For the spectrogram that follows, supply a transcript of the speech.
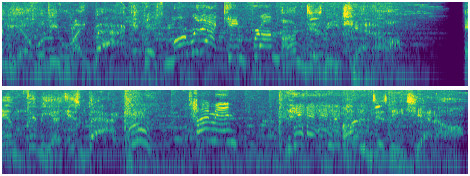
Amphibia will be right back There's more where that came from. on Disney Channel. Amphibia is back Ooh, time in. on Disney Channel.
